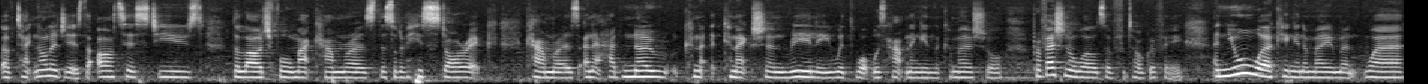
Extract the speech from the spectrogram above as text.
of technologies that artists used the large format cameras, the sort of historic cameras, and it had no conne- connection really with what was happening in the commercial, professional worlds of photography. And you're working in a moment where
